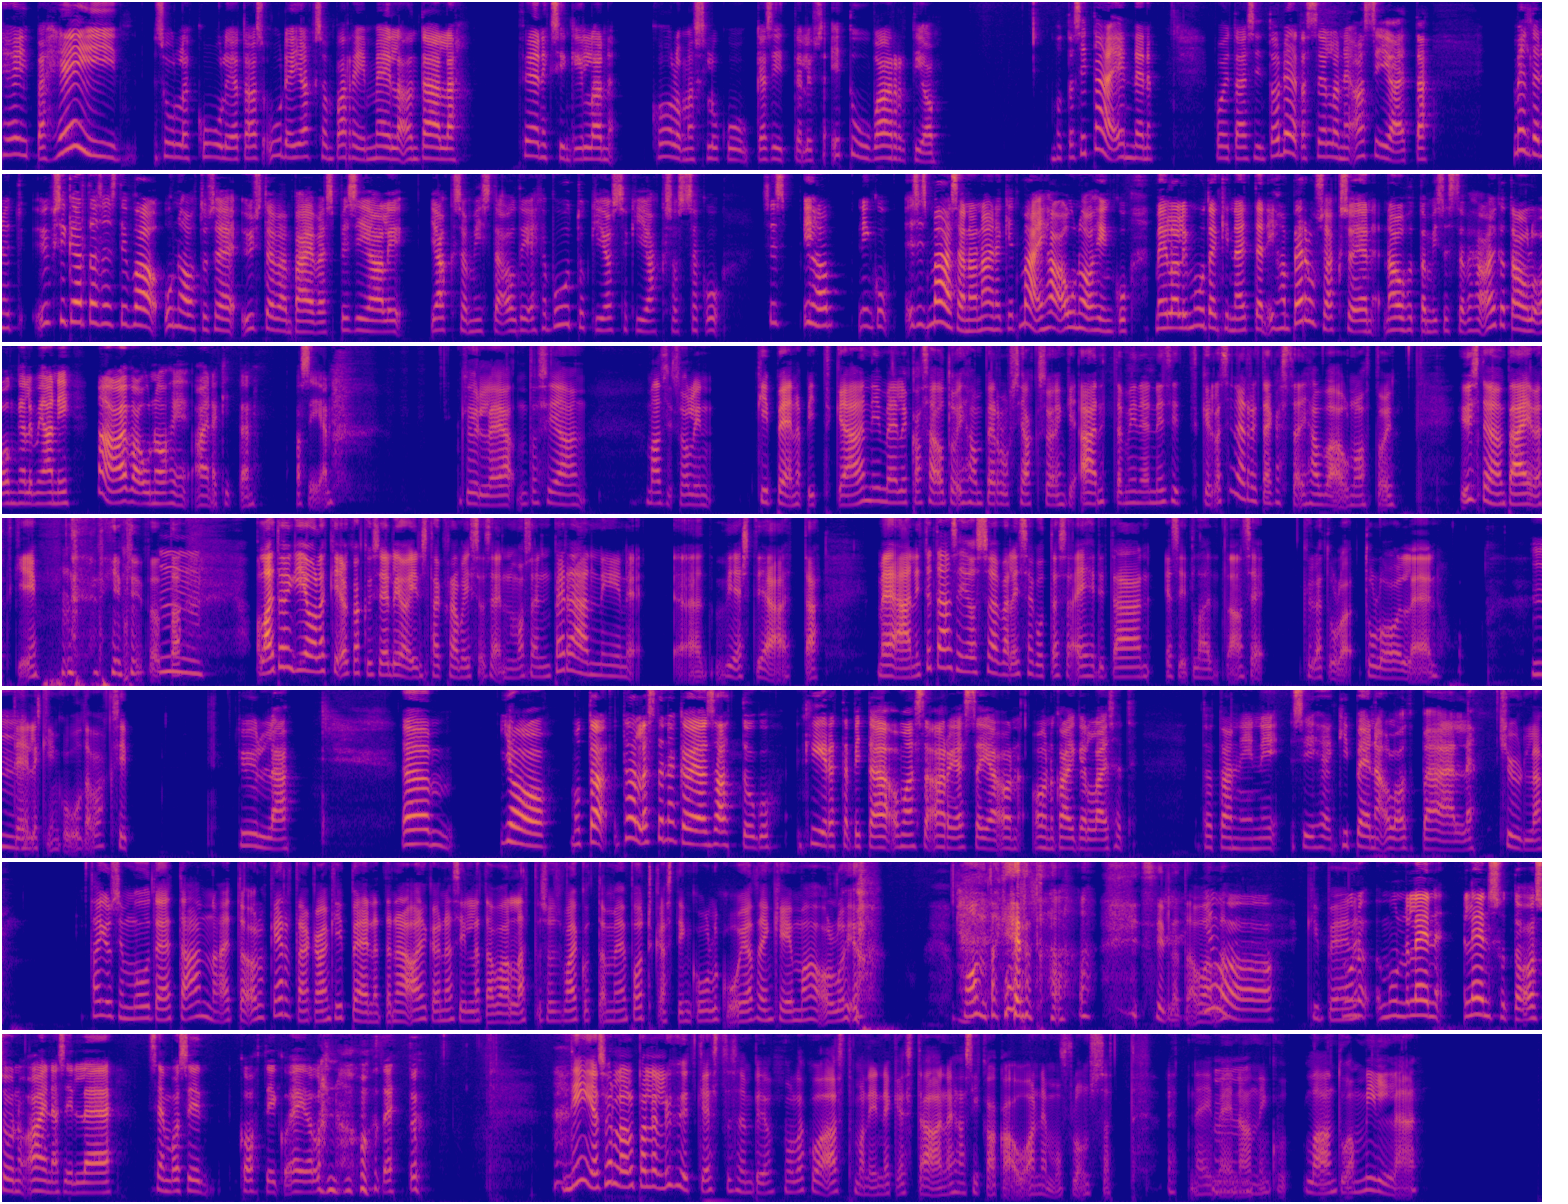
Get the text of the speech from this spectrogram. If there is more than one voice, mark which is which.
Speaker 1: Heipä hei sulle kuulija taas uuden jakson pariin. Meillä on täällä Feeniksin killan kolmas luku käsittelyssä etuvartio. Mutta sitä ennen voitaisiin todeta sellainen asia, että meiltä nyt yksinkertaisesti vaan unohtui se ystävänpäivä spesiaali jakso, mistä oltiin ehkä puhuttukin jossakin jaksossa, kun siis ihan niin kuin, siis mä sanon ainakin, että mä ihan unohin, kun meillä oli muutenkin näiden ihan perusjaksojen nauhoittamisessa vähän aikatauluongelmia, niin mä aivan unohin ainakin tämän asian.
Speaker 2: Kyllä, ja tosiaan mä siis olin kipeänä pitkään, niin meille kasautui ihan perusjaksojenkin äänittäminen, niin sitten kyllä sinne ritäkässä ihan vaan unohtui ystävän päivätkin. niin, niin, tota, mm. Laitoinkin jollekin, joka kyseli jo Instagramissa semmoisen perään, niin viestiä, että me äänitetään se jossain välissä, kun tässä ehditään, ja sitten laitetaan se kyllä tulo, tuloilleen hmm. teillekin kuultavaksi.
Speaker 1: Kyllä. Öm, joo, mutta tällaista näköjään sattuu, kun kiirettä pitää omassa arjessa ja on, on kaikenlaiset tota niin, niin, siihen kipeänä olot päälle.
Speaker 2: Kyllä tajusin muuten, että Anna et ole ollut kertaakaan kipeänä tänä aikana sillä tavalla, että se olisi vaikuttanut meidän podcastin kulkuun. Jotenkin mä oon ollut jo monta kertaa sillä tavalla
Speaker 1: Joo.
Speaker 2: kipeänä.
Speaker 1: Mun, mun len, lensut on osunut aina silleen semmoisiin kohtiin, kun ei olla nauhoitettu.
Speaker 2: Niin, ja sulla on ollut paljon lyhytkestoisempi, mutta mulla kun on astma, niin ne kestää aina ihan sikakauan ne mun flunssat. Että ne ei mm. meinaa niin kuin, laantua millään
